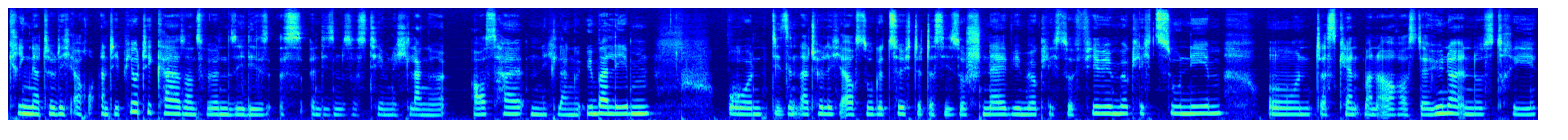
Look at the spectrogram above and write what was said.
kriegen natürlich auch Antibiotika, sonst würden sie dieses, in diesem System nicht lange aushalten, nicht lange überleben. Und die sind natürlich auch so gezüchtet, dass sie so schnell wie möglich, so viel wie möglich zunehmen. Und das kennt man auch aus der Hühnerindustrie.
